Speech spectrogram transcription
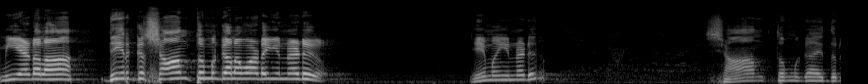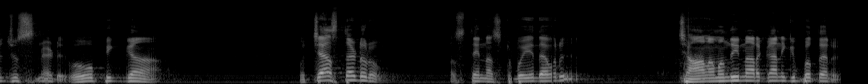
మీ ఎడల దీర్ఘశాంతము శాంతము ఉన్నాడు. ఏమై శాంతముగా ఎదురు చూస్తున్నాడు. ఓపిగ్గా. వచ్చేస్తాడు వస్తే నష్టపోయేది ఎవరు చాలామంది నరకానికి పోతారు.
